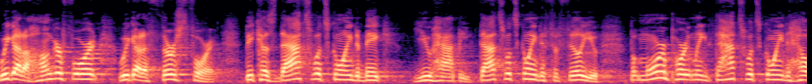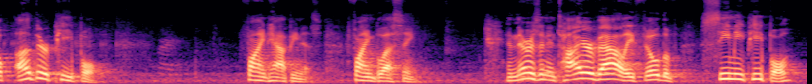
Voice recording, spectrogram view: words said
We got to hunger for it. We got to thirst for it because that's what's going to make you happy. That's what's going to fulfill you. But more importantly, that's what's going to help other people find happiness, find blessing. And there is an entire valley filled of Simi people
